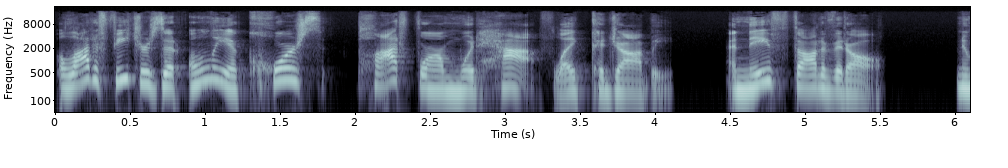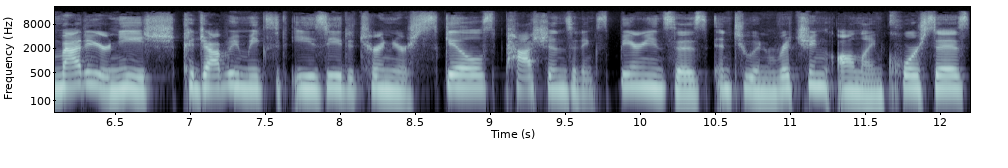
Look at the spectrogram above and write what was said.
a lot of features that only a course platform would have, like Kajabi. And they've thought of it all. No matter your niche, Kajabi makes it easy to turn your skills, passions, and experiences into enriching online courses,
